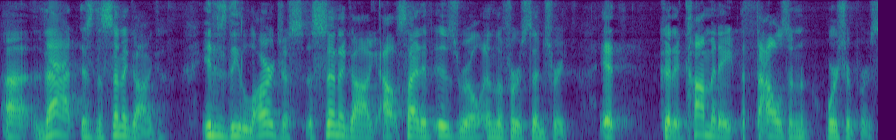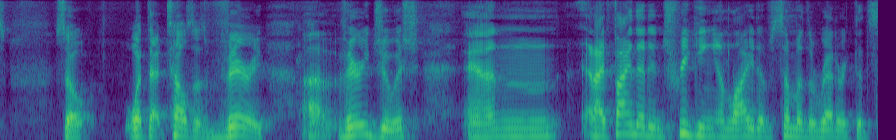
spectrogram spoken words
Uh, that is the synagogue. It is the largest synagogue outside of Israel in the first century. It could accommodate a thousand worshipers. So, what that tells us, very, uh, very Jewish. And, and I find that intriguing in light of some of the rhetoric that's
